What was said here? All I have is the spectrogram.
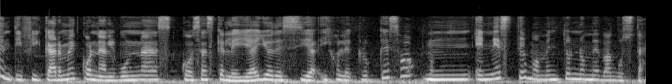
identificarme con algunas cosas que leía, yo decía, híjole, creo que eso mm, en este momento no me va a gustar.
